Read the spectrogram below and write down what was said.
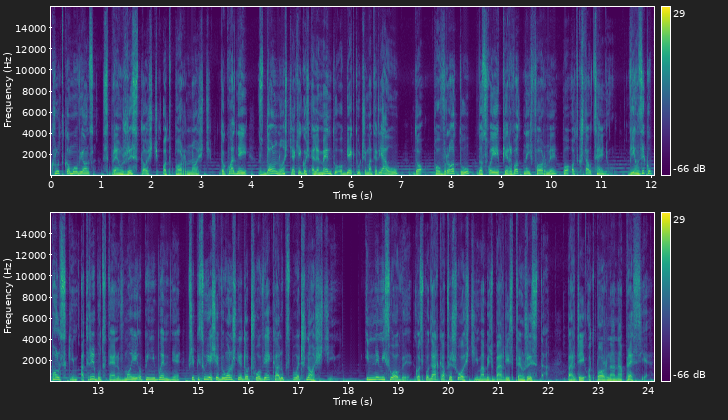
krótko mówiąc, sprężystość, odporność, dokładniej zdolność jakiegoś elementu, obiektu czy materiału do powrotu do swojej pierwotnej formy po odkształceniu. W języku polskim atrybut ten, w mojej opinii błędnie, przypisuje się wyłącznie do człowieka lub społeczności. Innymi słowy, gospodarka przyszłości ma być bardziej sprężysta, bardziej odporna na presję.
